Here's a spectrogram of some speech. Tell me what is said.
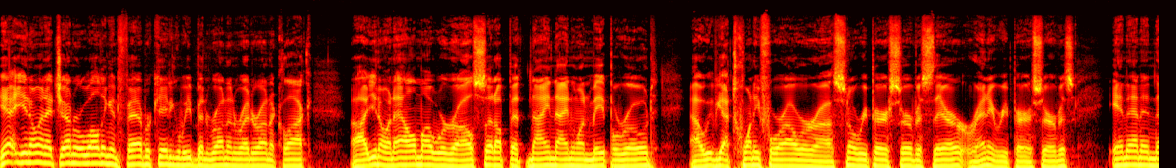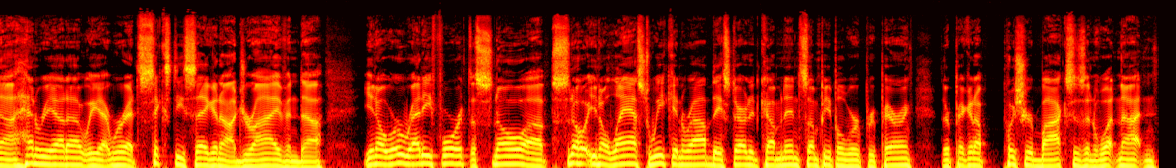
Yeah, you know, and at General Welding and Fabricating, we've been running right around the clock. Uh, you know, in Elma, we're all set up at 991 Maple Road. Uh, we've got 24 hour uh, snow repair service there, or any repair service. And then in uh, Henrietta, we, we're at 60 Saginaw Drive, and uh, you know, we're ready for it. The snow, uh, snow. You know, last weekend, Rob, they started coming in. Some people were preparing. They're picking up pusher boxes and whatnot. And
